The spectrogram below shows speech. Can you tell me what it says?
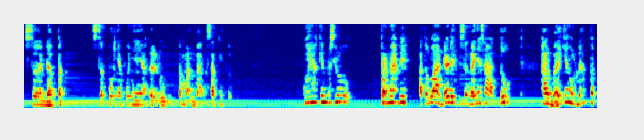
sedapat sepunya punya lu teman bangsat gitu gue yakin pasti lu pernah deh atau lu ada deh seenggaknya satu hal baik yang lu dapet.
